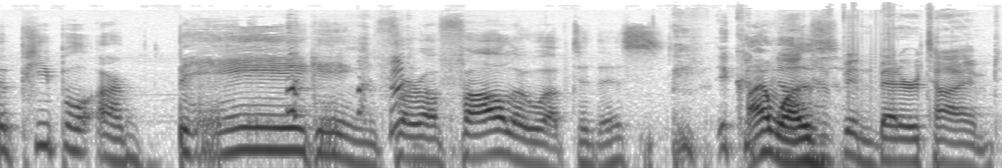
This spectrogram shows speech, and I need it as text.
The people are begging for a follow up to this. It could I not was. have been better timed.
